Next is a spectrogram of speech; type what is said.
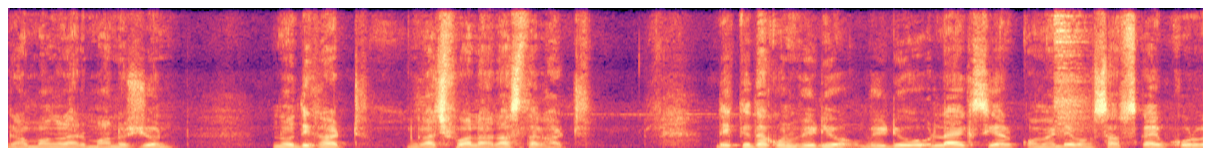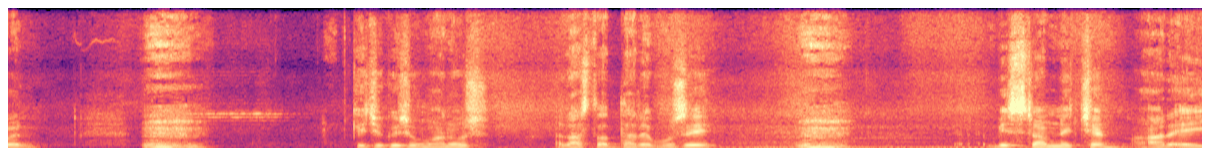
গ্রাম বাংলার মানুষজন, নদীঘাট, গাছপালা, রাস্তাঘাট। দেখতে থাকুন video video like share comment এবং সাবস্ক্রাইব করবেন। কিছু কিছু মানুষ রাস্তার ধারে বসে বিশ্রাম নিচ্ছেন আর এই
